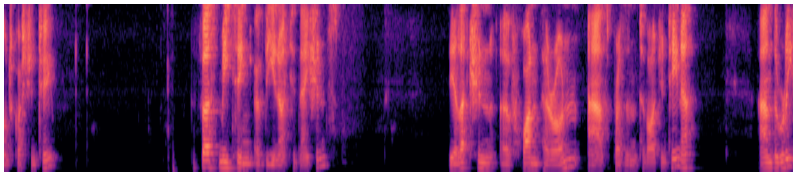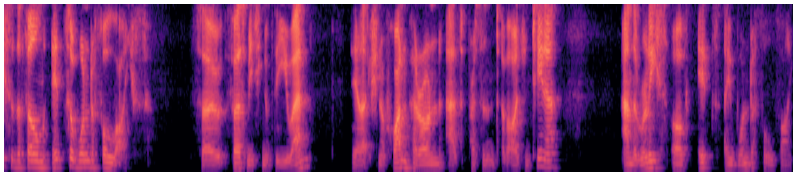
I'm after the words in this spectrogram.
On to question two. The first meeting of the United Nations, the election of Juan Perón as President of Argentina, and the release of the film It's a Wonderful Life. So, the first meeting of the UN, the election of Juan Perón as President of Argentina, and the release of It's a Wonderful Life.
